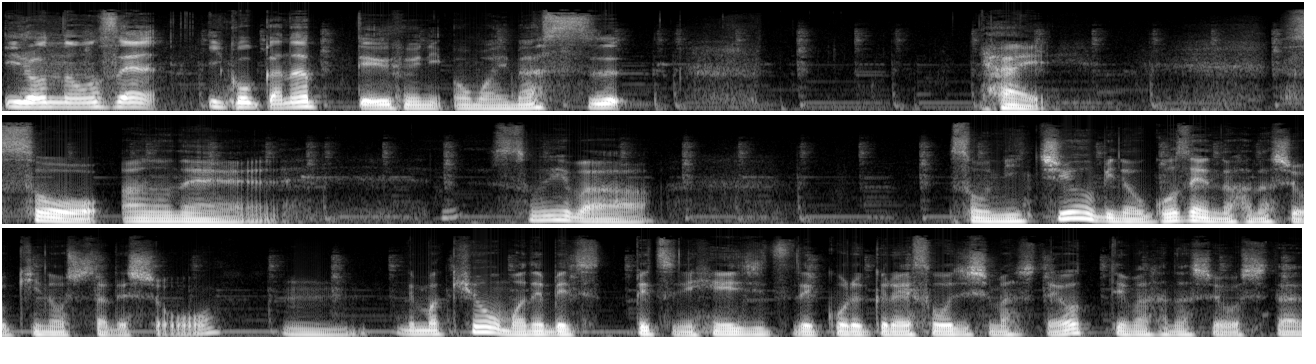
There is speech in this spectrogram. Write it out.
いろんな温泉行こうかなっていうふうに思います。はい。そう、あのね、そういえば、そう、日曜日の午前の話を昨日したでしょ？うん。で、まあ今日もね、別、別に平日でこれくらい掃除しましたよっていう話をした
